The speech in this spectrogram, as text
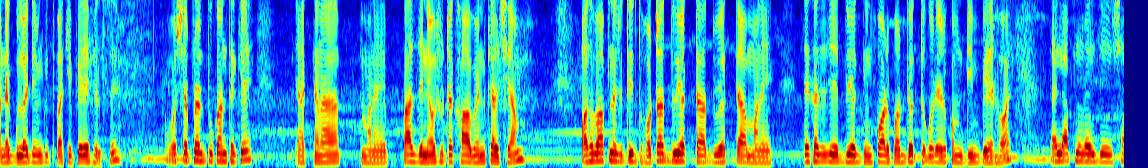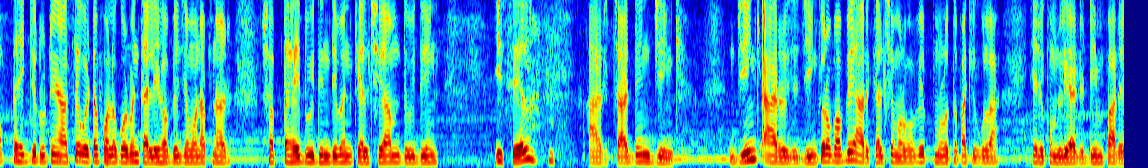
অনেকগুলো ডিম কিন্তু পাখি পেরে ফেলছে। অবশ্যই আপনার দোকান থেকে একটা না মানে পাঁচ দিনে ওষুধটা খাওয়াবেন ক্যালসিয়াম, অথবা আপনার যদি হঠাৎ দুই একটা দু একটা মানে দেখা যায় যে দু একদিন পর পর দু একটা করে এরকম ডিম বের হয়, তাহলে আপনারা এই যে সাপ্তাহিক যে রুটিন আছে, ওইটা ফলো করবেন, তাহলেই হবে যেমন আপনার সপ্তাহে দুই দিন দিবেন ক্যালসিয়াম, দুই দিন ইসেল, আর চার দিন জিঙ্ক। জিঙ্ক আর ওই যে জিঙ্কের অভাবে আর ক্যালসিয়ামের অভাবে মূলত পাখিগুলা এরকম লেয়ারে ডিম পারে।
